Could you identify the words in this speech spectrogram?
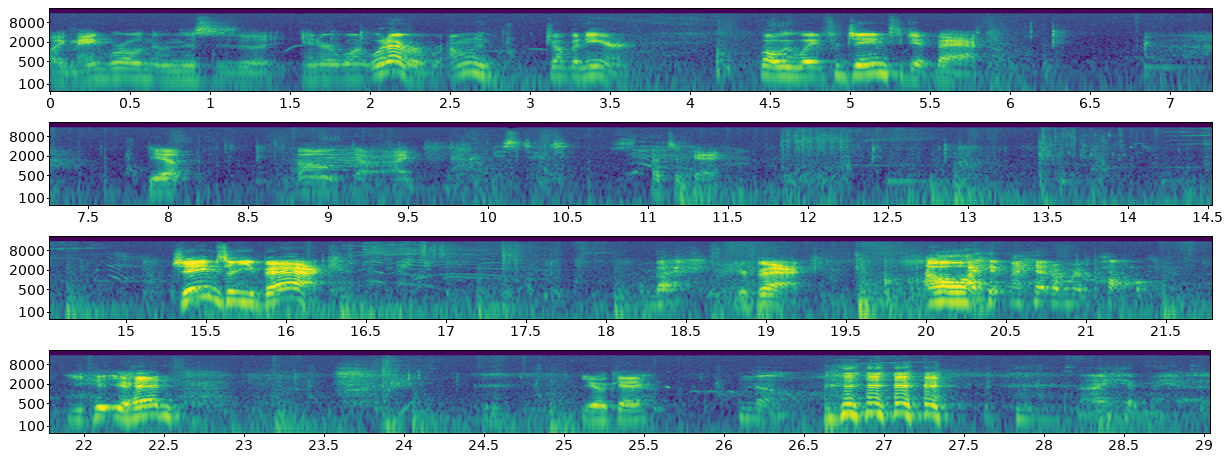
Like main world and this is the inner one. Whatever. I'm going to jump in here. While we wait for James to get back. Yep. Oh, I, I missed it. That's okay. James, are you back? I'm back. You're back. Oh, I hit my head on my bottle. You hit your head? You okay? No, I hit my head.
